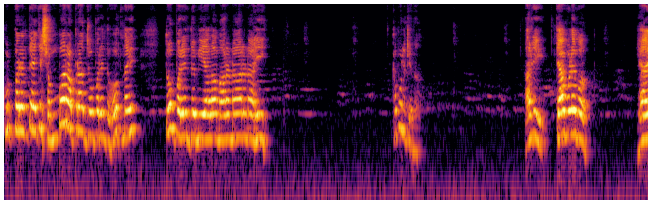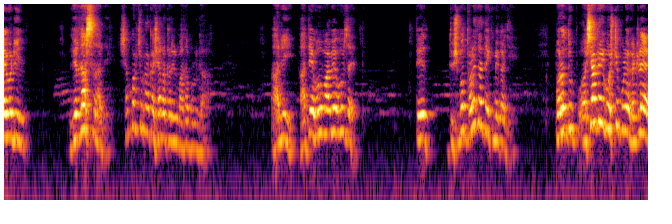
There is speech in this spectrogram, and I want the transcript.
कुठपर्यंत याचे शंभर अपराध जोपर्यंत होत नाहीत तोपर्यंत मी याला मारणार नाही. कबूल केलं. आणि त्यामुळे मग हे आईवडील निर्धास्त झाले. शंभर चुका कशाला करेल माझा मुलगा? आणि आते हो मावे होच आहेत. ते दुश्मन थोडेच आहेत एकमेकाचे. परंतु अशा काही गोष्टी पुढे घडल्या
